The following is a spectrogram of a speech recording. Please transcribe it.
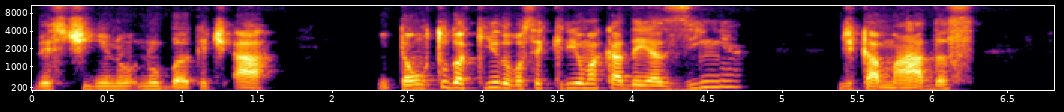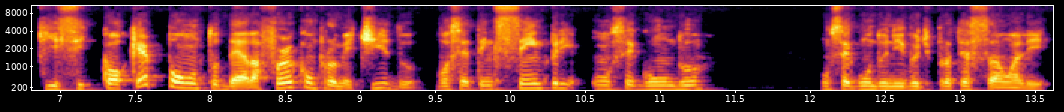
destino no bucket A. Então, tudo aquilo você cria uma cadeiazinha de camadas que se qualquer ponto dela for comprometido, você tem sempre um segundo um segundo nível de proteção ali.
